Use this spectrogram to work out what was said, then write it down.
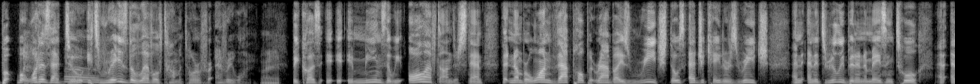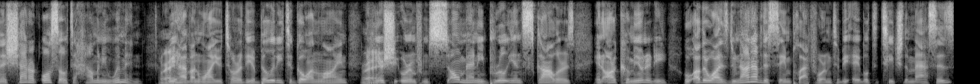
but but what does that do? It's mm. raised the level of Talmud Torah for everyone Right. because it, it, it means that we all have to understand that number one, that pulpit rabbi's reach, those educators' reach, and, and it's really been an amazing tool. And, and a shout out also to how many women we have on YU Torah, the ability to go online Right. and hear shiurim from so many brilliant scholars in our community who otherwise do not have the same platform to be able to teach the masses.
